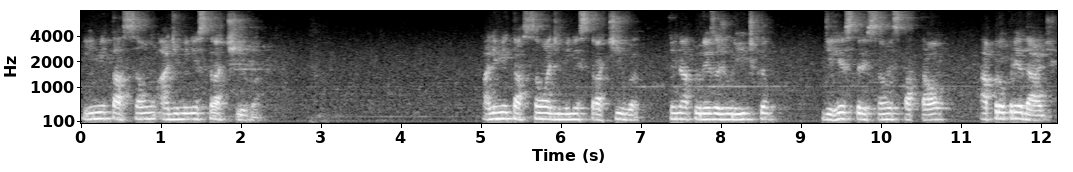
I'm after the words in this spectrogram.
limitação administrativa. A limitação administrativa tem natureza jurídica de restrição estatal à propriedade,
